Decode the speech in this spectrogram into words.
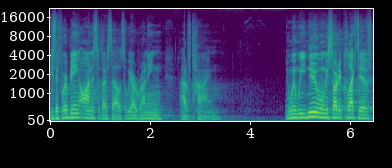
Because if we're being honest with ourselves, we are running out of time. And when we knew when we started Collective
